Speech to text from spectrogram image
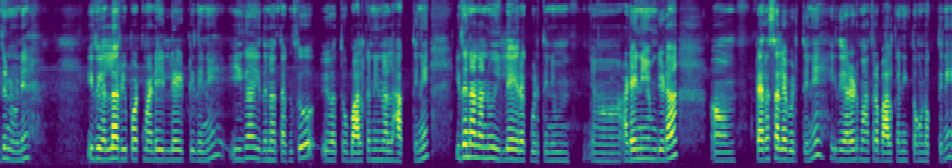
ಇದು ನೋಡಿ, ಇದು ಎಲ್ಲ ರಿಪೋರ್ಟ್ ಮಾಡಿ ಇಲ್ಲೇ ಇಟ್ಟಿದ್ದೀನಿ. ಈಗ ಇದನ್ನು ತೆಗೆದು ಇವತ್ತು ಬಾಲ್ಕನಿನಲ್ಲಿ ಹಾಕ್ತೀನಿ. ಇದನ್ನು ನಾನು ಇಲ್ಲೇ ಇರೋಕ್ಕೆ ಬಿಡ್ತೀನಿ. ಅಡೇನಿಯಮ್ ಗಿಡ ಟೆರಸಲ್ಲೇ ಬಿಡ್ತೀನಿ. ಇದು ಎರಡು ಮಾತ್ರ ಬಾಲ್ಕನಿಗೆ ತೊಗೊಂಡೋಗ್ತೀನಿ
